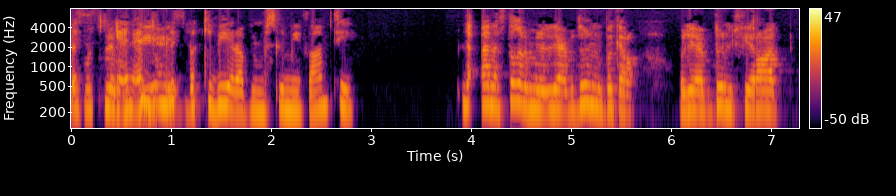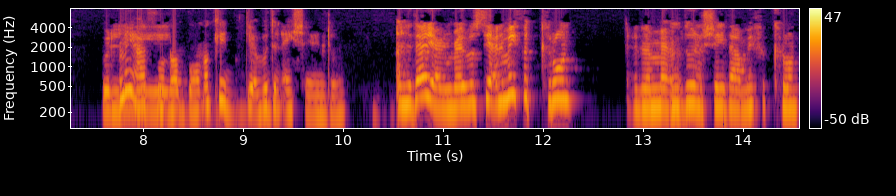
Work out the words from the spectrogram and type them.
بس مسلم يعني عندهم نسبة كبيرة بالمسلمين فهمتي؟ لا أنا أستغرب من اللي يعبدون البقرة واللي يعبدون الفيران واللي ما يعرفون ربهم. أكيد يعبدون أي شيء عندهم. أنا داري يعني بس يعني ما يفكرون لما يعبدون الشيء ذا ما يفكرون.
